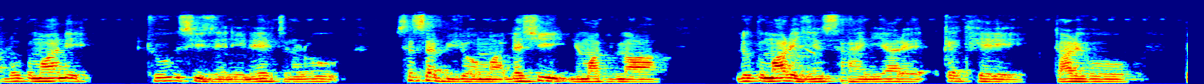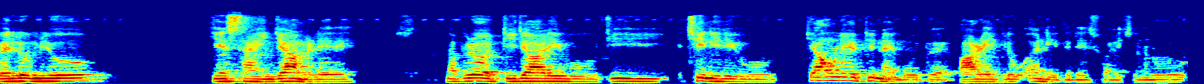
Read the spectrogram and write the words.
အလုပ်သမားနေ့အထူးအစီအစဉ်နေနဲ့ကျွန်တော်တို့ဆက်ဆက်ပြီးတော့မှလက်ရှိမြန်မာပြည်မှာအလုပ်သမားတွေရင်ဆိုင်နေရတဲ့အခက်အခဲတွေဒါတွေကိုဘယ်လိုမျိုးရင်ဆိုင်ကြမလဲနောက်ပြီးတော့ဒီ data တွေကိုဒီအခြေအနေတွေကိုပြောင်းလဲပြနိုင်ဖို့အတွက်ဘာတွေလိုအပ်နေတယ်ဆိုတာကျွန်တော်တို့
